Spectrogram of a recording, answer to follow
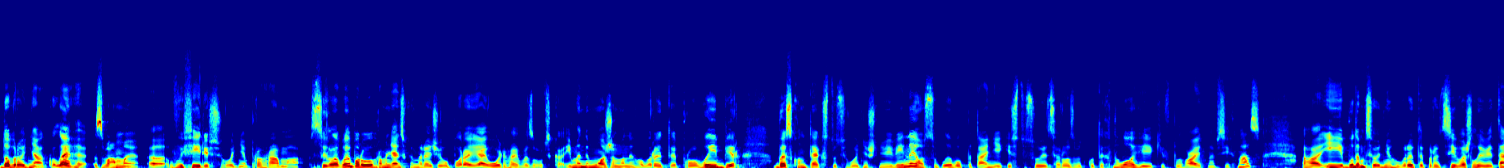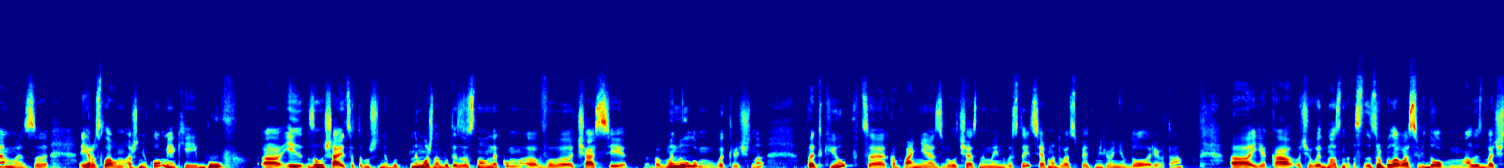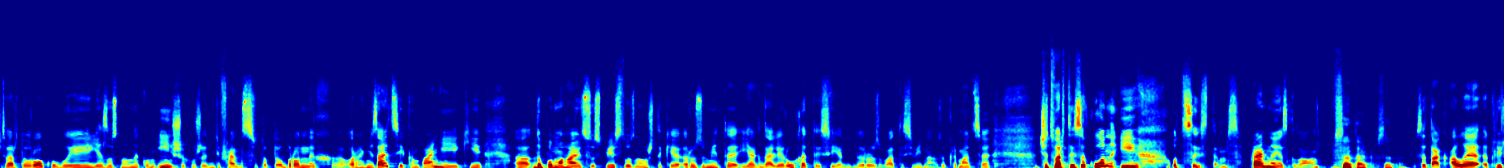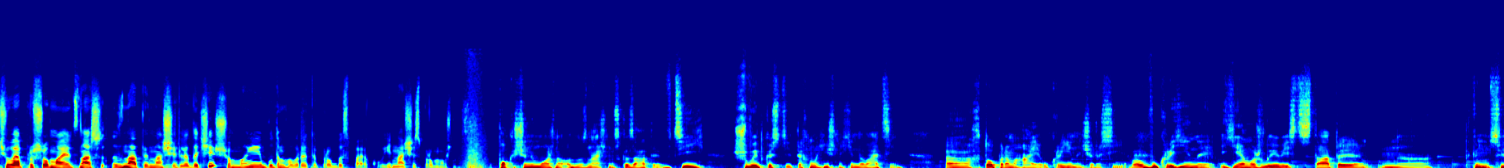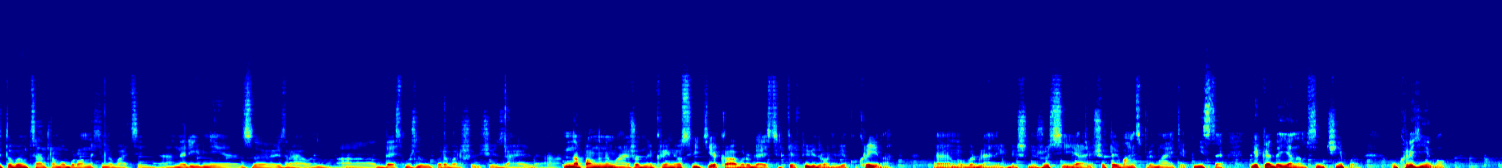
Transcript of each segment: Доброго дня, колеги. З вами е, в ефірі сьогодні програма Сила вибору громадянської мережі Опора. Я Ольга Івазовська. І ми не можемо не говорити про вибір без контексту сьогоднішньої війни, особливо питання, які стосуються розвитку технологій, які впливають на всіх нас. І будемо сьогодні говорити про ці важливі теми з Ярославом Ажнюком, який був. І залишається, тому що не не можна бути засновником е, в часі е, минулому виключно. PetCube – це компанія з величезними інвестиціями 25 мільйонів доларів, та, е, яка очевидно зробила вас відомим. Але з 24-го року ви є засновником інших уже defense, тобто оборонних е, організацій, компаній, які е, допомагають суспільству знову ж таки розуміти, як далі рухатись і як буде розвиватися війна. Зокрема, це четвертий закон і от Systems. Правильно я сказала? Все так, все так. Все так, але ключове про що мають знати наші глядачі, що ми будемо говорити про безпеку і наші спроможності. Поки що не можна однозначно сказати в цій швидкості технологічних інновацій, е, хто перемагає Україна чи Росія. В в Україні є можливість стати е, таким світовим центром оборонних інновацій е, на рівні з Ізраїлем, десь можливо перевершуючи Ізраїль. Напевно, немає жодної країни у світі, яка виробляє стільки FPV-дронів, як Україна. Е, Ми виробляємо їх більше ніж Росія. Якщо Тайвань сприймають як місце, яке дає нам всім чіпи, Україну,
